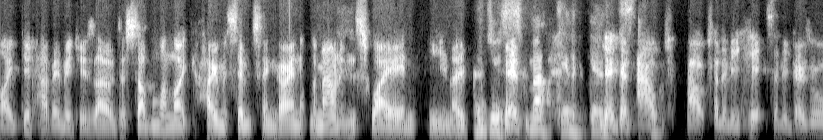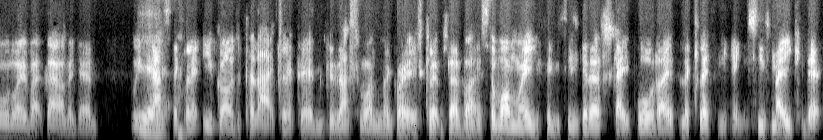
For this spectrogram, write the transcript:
I did have images though of just someone like Homer Simpson going up the mountain swaying, you know, and just smacking again. Yeah, going out, out, and then he hits and he goes all the way back down again. We, yeah. That's the clip. You've got to put that clip in because that's one of the greatest clips ever. It's the one where he thinks he's going to skateboard over the cliff and he thinks he's making it.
